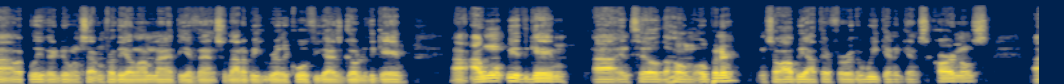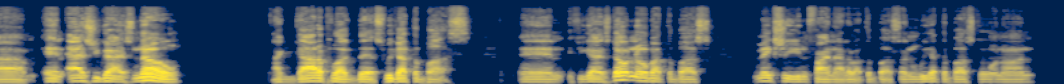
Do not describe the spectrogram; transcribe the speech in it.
Uh, I believe they're doing something for the alumni at the event, so that'll be really cool if you guys go to the game. Uh, I won't be at the game uh, until the home opener, and so I'll be out there for the weekend against the Cardinals. Um, and as you guys know, I gotta plug this. We got the bus, and if you guys don't know about the bus, make sure you can find out about the bus. And we got the bus going on.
